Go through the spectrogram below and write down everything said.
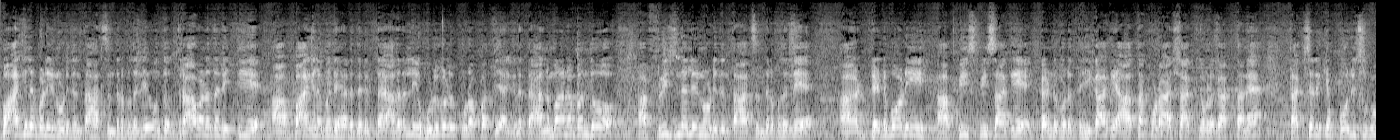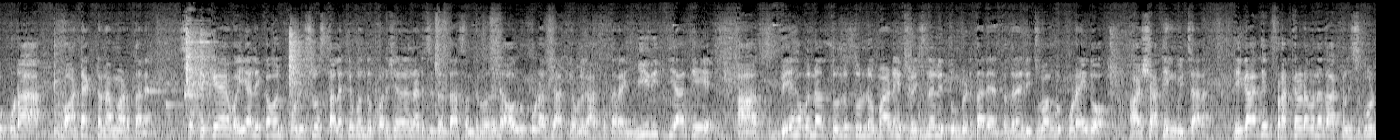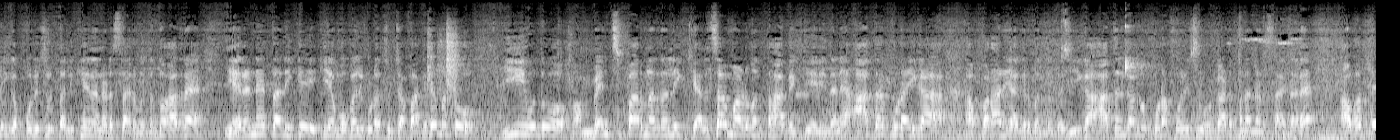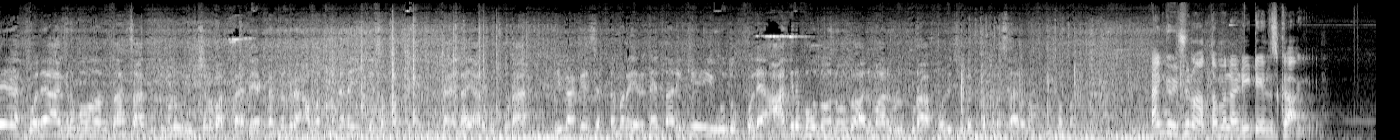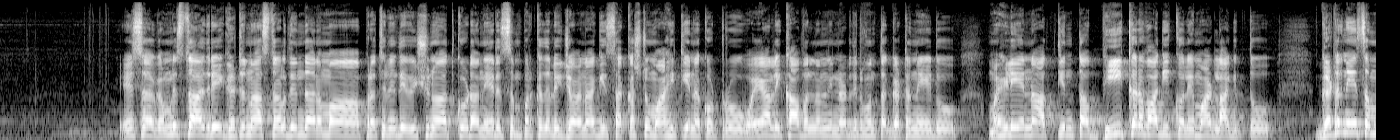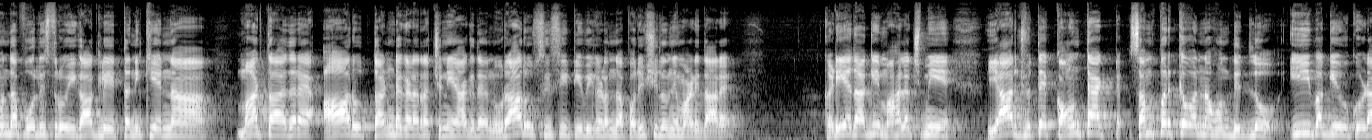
ಬಾಗಿಲ ಬಳಿ ನೋಡಿದಂತಹ ಸಂದರ್ಭದಲ್ಲಿ ಒಂದು ದ್ರಾವಣದ ರೀತಿ ಆ ಬಾಗಿಲ ಬಳಿ ಹರಿದಿರುತ್ತೆ. ಅದರಲ್ಲಿ ಹುಳುಗಳು ಕೂಡ ಪತ್ತೆಯಾಗಿರುತ್ತೆ. ಅನುಮಾನ ಬಂದು ಆ ಫ್ರಿಜ್ನಲ್ಲಿ ನೋಡಿದಂತಹ ಸಂದರ್ಭದಲ್ಲಿ ಆ ಡೆಡ್ ಬಾಡಿ ಪೀಸ್ ಪೀಸ್ ಆಗಿ ಕಂಡು ಬರುತ್ತೆ. ಹೀಗಾಗಿ ಆತ ಕೂಡ ಶಾಖೆ ಒಳಗಾಗ್ತಾನೆ. ತಕ್ಷಣಕ್ಕೆ ಪೊಲೀಸರಿಗೂ ಕೂಡ ಕಾಂಟ್ಯಾಕ್ಟ್ ಅನ್ನ ಮಾಡ್ತಾನೆ. ಸದ್ಯಕ್ಕೆ ವೈಯಾಲಿ ಕವಲ್ ಪೊಲೀಸರು ಸ್ಥಳಕ್ಕೆ ಬಂದು ಪರಿಶೀಲನೆ ನಡೆಸಿದಂತಹ ಸಂದರ್ಭದಲ್ಲಿ ಅವರು ಕೂಡ ಶಾಖೆ ಒಳಗಾಗ್ತಾರೆ ಈ ರೀತಿಯಾಗಿ ಆ ದೇಹವನ್ನ ತುಂಡು ತುಂಡು ಮಾಡಿ ಫ್ರಿಜ್ನಲ್ಲಿ ತುಂಬಿಡ್ತಾರೆ ಅಂತಂದ್ರೆ ನಿಜವಾಗ್ಲೂ ಕೂಡ ಇದು ಶಾಕಿಂಗ್ ವಿಚಾರ. ಹೀಗಾಗಿ ಪ್ರಕರಣವನ್ನು ದಾಖಲಿಸಿಕೊಂಡು ಈಗ ಪೊಲೀಸರು ತನಿಖೆಯನ್ನು ನಡೆಸ್ತಾ ಇರುವಂತದ್ದು. ಆದ್ರೆ ಎರಡನೇ ತಾರೀಕೆ ಈಕೆಯ ಮೊಬೈಲ್ ಕೂಡ ಸ್ವಿಚ್ ಆಫ್ ಆಗಿದೆ. ಮತ್ತು ಈ ಒಂದು ಮೆನ್ಸ್ ಪಾರ್ಲರ್ ಅಲ್ಲಿ ಕೆಲಸ ಮಾಡುವಂತಹ ವ್ಯಕ್ತಿ ಏನಿದ್ದಾನೆ, ಆತ ಕೂಡ ಈಗ ಪರಾರಿ ಪರಾರಿಯಾಗಿರುವಂತದ್ದು ಈಗ ಆತನಿಗಾಗೂ ಕೂಡ ಪೊಲೀಸರು ಹುಡುಕಾಟವನ್ನು ನಡೆಸ್ತಾ ಇದ್ದಾರೆ. ಅವತ್ತೇ ಕೊಲೆ ಆಗಿರಬಹುದಂತಹ ಸಾಧ್ಯತೆಗಳು ನಿಶ್ಚಲವಾಗ್ತಾ ಇದೆ. ಯಾಕಂತಂದ್ರೆ ಅವತ್ತಿಂದಲೇ ಈಕೆ ಸಂಪರ್ಕಕ್ಕೆ ಸಿಗ್ತಾ ಇಲ್ಲ, ಯಾರಿಗೂ ಕೂಡ. ಹೀಗಾಗಿ ಸೆಪ್ಟೆಂಬರ್ ಎರಡನೇ ತಾರೀಕಿಗೆ ಈ ಒಂದು ಕೊಲೆ ಆಗಿರಬಹುದು ಅನ್ನೋ ಒಂದು ಅನುಮಾನಗಳು ಕೂಡ ಪೊಲೀಸರು ವ್ಯಕ್ತಪಡಿಸ್ತಾ ಇರುವಂತಹ ಸಂಪರ್ಕ ಥ್ಯಾಂಕ್ ಯು ವಿಶ್ವನಾಥ್. ತಮ್ಮೆಲ್ಲ ಡೀಟೇಲ್ಸ್ಗಾಗಿ ಎಸ್, ಗಮನಿಸ್ತಾ ಇದ್ರಿ ಘಟನಾ ಸ್ಥಳದಿಂದ ನಮ್ಮ ಪ್ರತಿನಿಧಿ ವಿಶ್ವನಾಥ್ ಕೂಡ ನೇರ ಸಂಪರ್ಕದಲ್ಲಿ ಜಾಯ್ನ್ ಆಗಿ ಸಾಕಷ್ಟು ಮಾಹಿತಿಯನ್ನು ಕೊಟ್ಟರು ವಯಾಲಿ ಕಾವಲ್ನಲ್ಲಿ ನಡೆದಿರುವಂಥ ಘಟನೆ ಇದು. ಮಹಿಳೆಯನ್ನು ಅತ್ಯಂತ ಭೀಕರವಾಗಿ ಕೊಲೆ ಮಾಡಲಾಗಿತ್ತು. ಘಟನೆ ಸಂಬಂಧ ಪೊಲೀಸರು ಈಗಾಗಲೇ ತನಿಖೆಯನ್ನು ಮಾಡ್ತಾ ಇದ್ದಾರೆ. ಆರು ತಂಡಗಳ ರಚನೆಯಾಗಿದೆ. ನೂರಾರು ಸಿ ಸಿ ಟಿ ವಿಗಳನ್ನು ಪರಿಶೀಲನೆ ಮಾಡಿದ್ದಾರೆ. ಕಡೆಯದಾಗಿ ಮಹಾಲಕ್ಷ್ಮಿ ಯಾರ ಜೊತೆ ಕಾಂಟ್ಯಾಕ್ಟ್ ಸಂಪರ್ಕವನ್ನು ಹೊಂದಿದ್ಲು, ಈ ಬಗ್ಗೆಯೂ ಕೂಡ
